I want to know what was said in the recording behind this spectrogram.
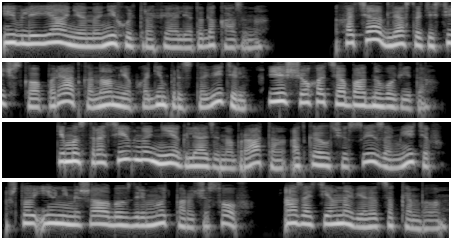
и влияние на них ультрафиолета доказано. Хотя для статистического порядка нам необходим представитель еще хотя бы одного вида. Демонстративно, не глядя на брата, открыл часы, заметив, что им не мешало бы вздремнуть пару часов, а затем наведаться к Кэмпбеллам.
